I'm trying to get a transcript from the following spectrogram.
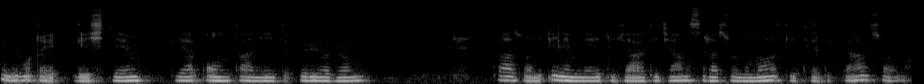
Şimdi burada geçtim. Diğer 10 taneyi de örüyorum. Daha sonra elimle düzelteceğim. Sıra sonumu getirdikten sonra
